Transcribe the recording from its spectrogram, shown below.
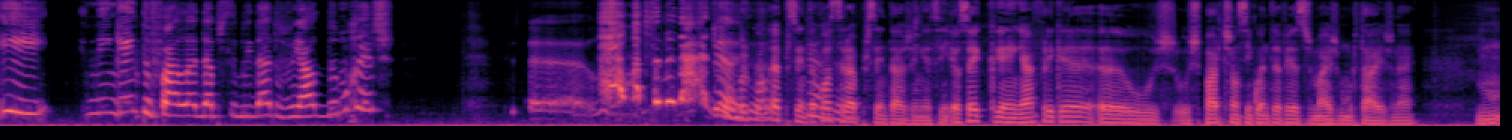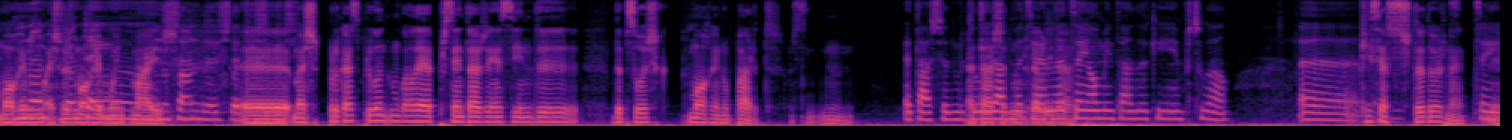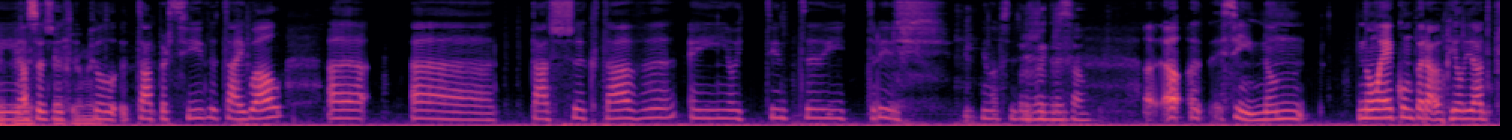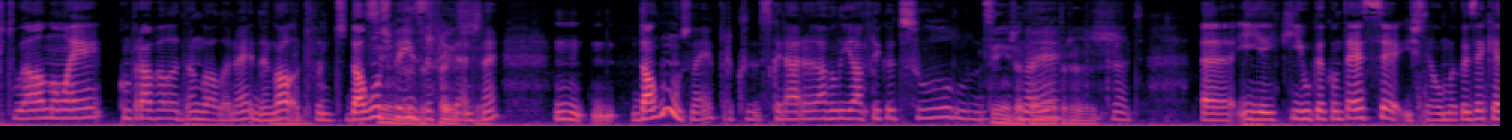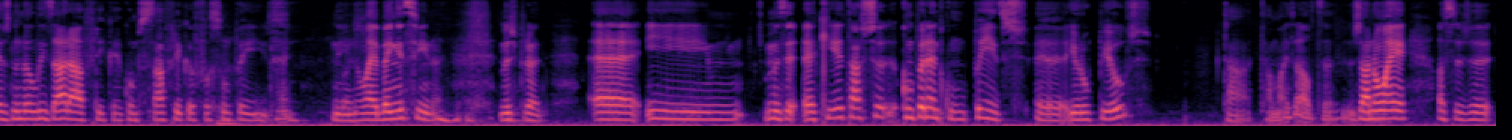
E ninguém te fala da possibilidade real de morreres. É uma possibilidade. Por qual, é a percenta, qual será a percentagem assim? Eu sei que em África uh, os, os partos são 50 vezes mais mortais, né? Morrem, não, as pessoas morrem muito mais. Uh, mas por acaso pergunto-me qual é a percentagem assim de, de pessoas que morrem no parto. Assim, a taxa de mortalidade, taxa de materna mortalidade. tem aumentado aqui em Portugal. Uh, que isso é assustador, não é? Tem, é, ou seja, é, está parecido, está igual a, a taxa que estava em 83. 1983. Regressão. Ah, ah, sim, não, não é comparável. A realidade de Portugal não é comparável à de Angola, não é? De, Angola, de, de alguns sim, países africanos, países, não é? De alguns, não é? Porque se calhar ali a África do Sul. Sim, já tem é? outros. Pronto. Uh, e aqui o que acontece é, isto é uma coisa que é generalizar a África, como se a África fosse um país. Não é? E não é bem assim, não é? Mas pronto. Uh, e, mas aqui a taxa, comparando com países uh, europeus, está tá mais alta. Já não é, ou seja,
